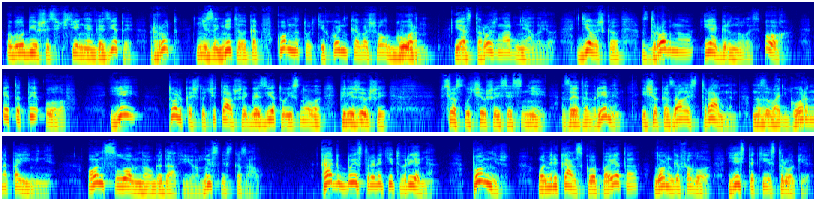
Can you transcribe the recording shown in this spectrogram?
Углубившись в чтение газеты, Рут не заметила, как в комнату тихонько вошел Горн и осторожно обнял ее. Девушка вздрогнула и обернулась. «Ох, это ты, Олаф!» Ей только что читавший газету и снова переживший все случившееся с ней за это время, еще казалось странным называть Горна по имени. Он, словно угадав ее мысли, сказал, «Как быстро летит время! Помнишь, у американского поэта Лонгефелло есть такие строки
